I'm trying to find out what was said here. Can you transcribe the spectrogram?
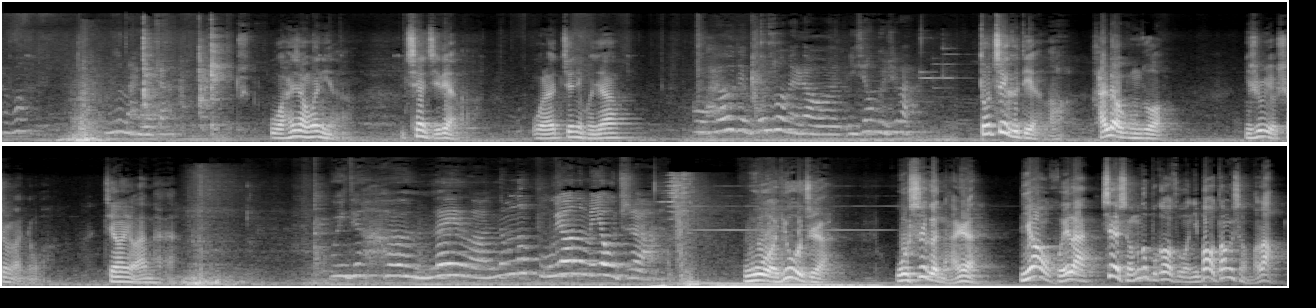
小峰，你怎么还在这儿？我还想问你呢，现在几点了？我来接你回家。我还有点工作没聊完，你先回去吧。都这个点了，还聊工作？你是不是有事瞒着我？今晚有安排？我已经很累了，你能不能不要那么幼稚啊？我幼稚？我是个男人，你让我回来，现在什么都不告诉我，你把我当什么了？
